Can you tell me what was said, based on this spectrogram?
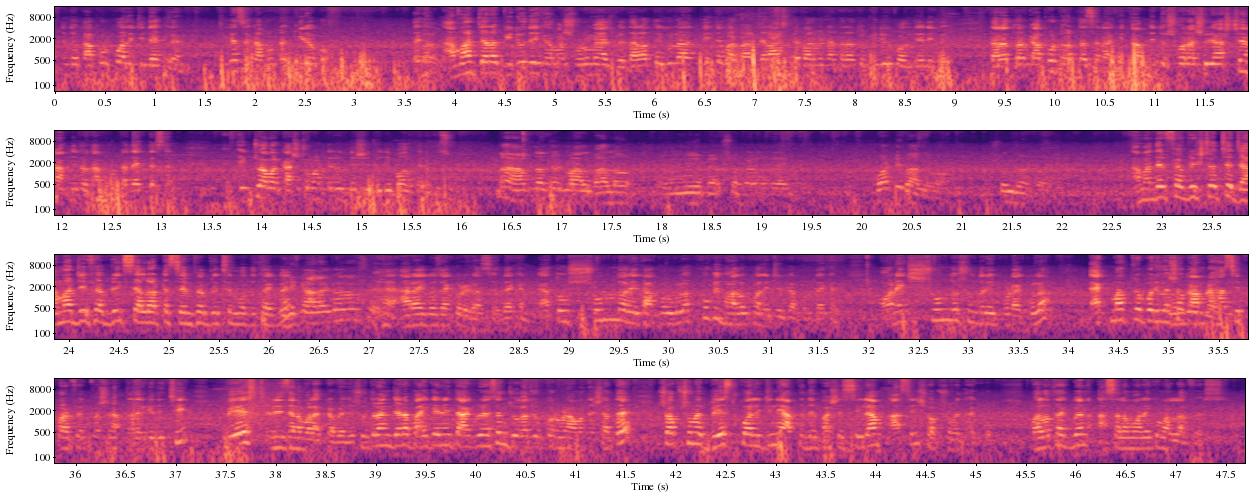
আপনি তো কাপড় কোয়ালিটি দেখলেন। ঠিক আছে? কাপড়টা কীরকম? দেখেন, আমার যারা ভিডিও দেখে আমার শোরুমে আসবে, তারা তো এগুলো নিতে পারবে। আর যারা আসতে পারবে না, তারা তো ভিডিও কল দিয়ে নেবে। তারা তো আর কাপড় ধরতেছে না। কিন্তু আপনি তো সরাসরি আসছেন, আপনি তো কাপড়টা দেখতেছেন। একটু আমার কাস্টমারদের উদ্দেশ্যে যদি বলতেন কিছু। না, আপনাদের মাল ভালো, নিয়ে ব্যবসা করা যায়। বডি ভালো। সুন্দর। আমাদের ফেব্রিক্সটা হচ্ছে জামার যে ফেব্রিক সালোয়ারটা সেম ফেব্রিক্সের মধ্যে থাকবে। এটা কি আড়াই গজ আছে? হ্যাঁ আড়াই গজ অ্যাকোরেট আছে দেখেন। এত সুন্দর এই কাপড়গুলো খুবই ভালো কোয়ালিটির কাপড় দেখেন। অনেক সুন্দর সুন্দর এই প্রোডাক্টগুলো একমাত্র পরিবেশক আমরা হাসিব পারফেক্ট ফ্যাশন আপনাদেরকে দিচ্ছি। বেস্ট রিজনেবল একটা প্রাইজে সুতরাং যারা পাইকারি নিতে আগ্রহী আছেন যোগাযোগ করবেন আমাদের সাথে। সবসময় বেস্ট কোয়ালিটি নিয়ে আপনাদের পাশে ছিলাম আসি সবসময় থাকব। ভালো থাকবেন আসসালামু আলাইকুম আল্লাহ হাফেজ।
